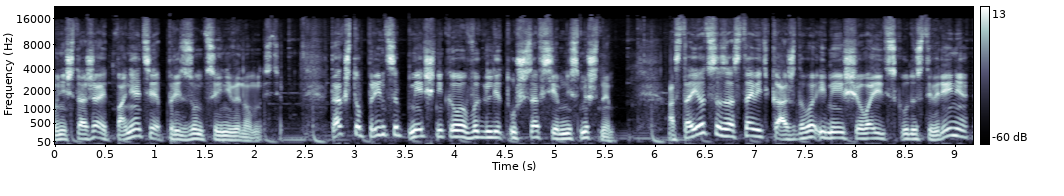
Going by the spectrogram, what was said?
уничтожает понятие презумпции невиновности. Так что принцип Мечникова выглядит уж совсем не смешным. Остается заставить каждого, имеющего водительское удостоверение,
